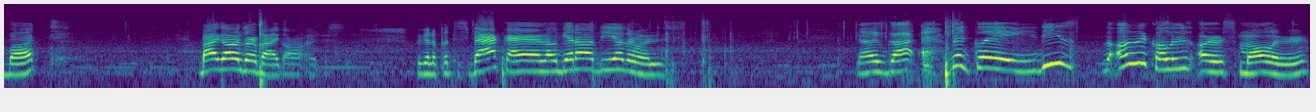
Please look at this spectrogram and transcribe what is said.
But bygones are bygones. We're gonna put this back and I'll get out the other ones. Now we've got red clay. These, the other colors are smaller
